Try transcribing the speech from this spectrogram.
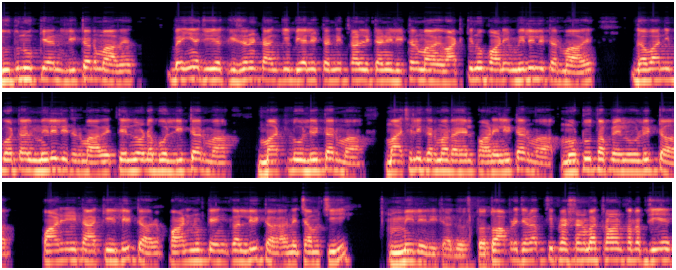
દૂધનું કેન લીટરમાં આવે. બે અહીંયા જોઈએ ગીઝરની ટાંકી બે લીટરની, ત્રણ લીટરની લીટરમાં આવે. વાટકીનું પાણી મિલીલીટરમાં આવે. દવાની બોટલ મિલીલીટરમાં આવે. તેલનો ડબ્બો લીટરમાં, માટલું લીટરમાં, માછલી ઘરમાં રહેલ પાણી લીટરમાં, મોટું તપેલું લીટર, પાણીની ટાંકી લીટર, પાણીનું ટેન્કર લીટર અને ચમચી મિલીલીટર દોસ્તો. તો આપણે ઝડપથી પ્રશ્ન નંબર ત્રણ તરફ જઈએ.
